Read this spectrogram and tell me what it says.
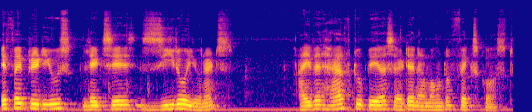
if I produce let's say 0 units I will have to pay a certain amount of fixed cost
